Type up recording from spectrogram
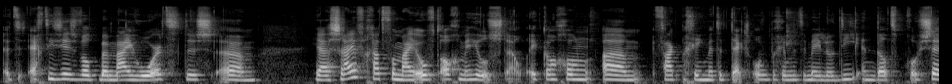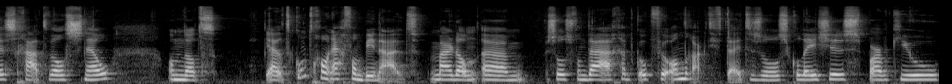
het echt iets is wat bij mij hoort. Dus ehm, ja, schrijven gaat voor mij over het algemeen heel snel. Ik kan gewoon ehm, vaak beginnen met de tekst of ik begin met de melodie. En dat proces gaat wel snel, omdat ja, dat komt gewoon echt van binnenuit. Maar dan, zoals vandaag, heb ik ook veel andere activiteiten, zoals colleges, barbecue,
